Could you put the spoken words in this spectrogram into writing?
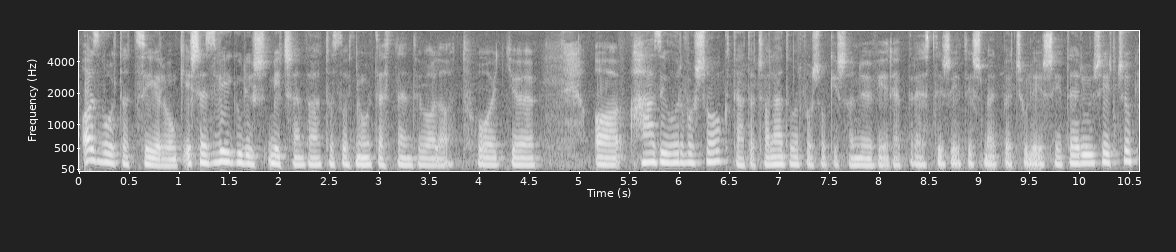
az volt a célunk, és ez végül is mit sem változott 8 esztendő alatt, hogy a házi orvosok, tehát a családorvosok és a nővérek presztízsét és megbecsülését erősítsük,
